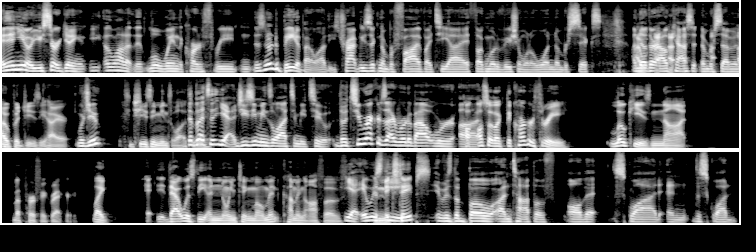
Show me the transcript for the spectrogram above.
and then you know you start getting a lot of the Lil Wayne, the Carter Three. There's no debate about a lot of these. Trap music number five by Ti, Thug Motivation 101 number six, another I- I- OutKast at number seven. I would put Jeezy higher. Would you? Jeezy means a lot to But me. yeah, Jeezy means a lot to me too. The two records I wrote about were uh, also, like the Carter Three, Loki is not a perfect record. Like that was the anointing moment coming off of yeah, it was the mixtapes. It was the bow on top of all the squad and the squad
